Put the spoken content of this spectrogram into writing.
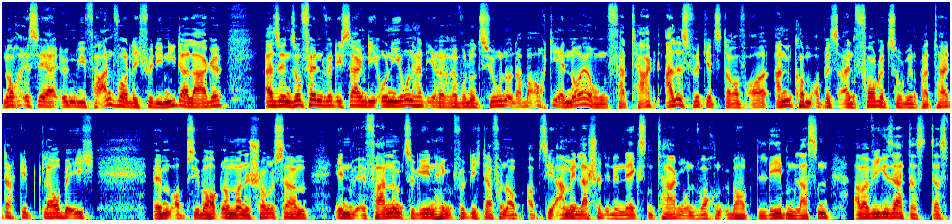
noch ist er irgendwie verantwortlich für die Niederlage. Also insofern würde ich sagen, die Union hat ihre Revolution und aber auch die Erneuerung vertagt. Alles wird jetzt darauf ankommen, ob es einen vorgezogenen Parteitag gibt, glaube ich. Ähm, ob sie überhaupt noch mal eine Chance haben, in Verhandlungen zu gehen, hängt wirklich davon ab, ob sie Armin Laschet in den nächsten Tagen und Wochen überhaupt leben lassen. Aber wie gesagt, das, das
